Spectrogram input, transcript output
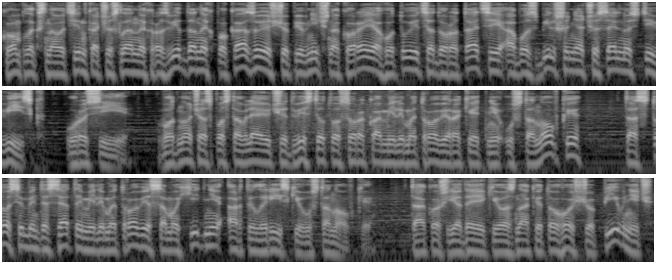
Комплексна оцінка численних розвідданих показує, що Північна Корея готується до ротації або збільшення чисельності військ у Росії, водночас поставляючи 240-мм ракетні установки та 170-мм самохідні артилерійські установки. Також є деякі ознаки того, що північ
